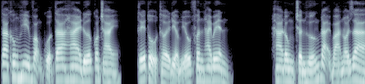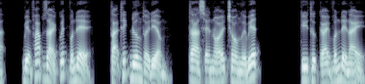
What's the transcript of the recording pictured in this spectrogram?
ta không hy vọng của ta hai đứa con trai tế tổ thời điểm yếu phân hai bên. Hà đồng trần hướng đại bá nói ra, biện pháp giải quyết vấn đề, tại thích đương thời điểm, ta sẽ nói cho người biết. Kỳ thực cái vấn đề này,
